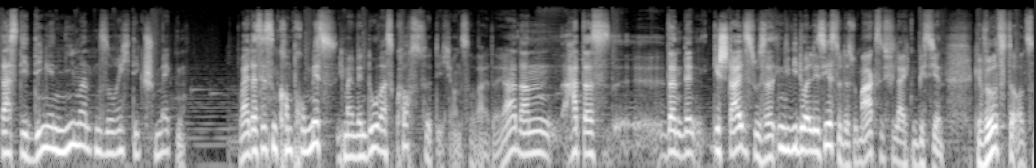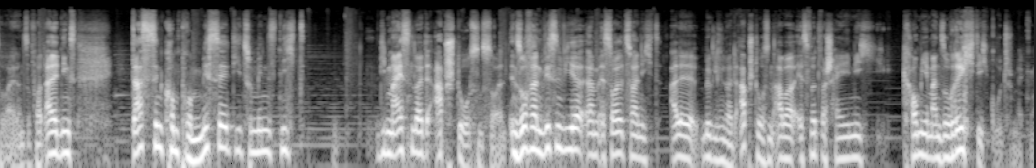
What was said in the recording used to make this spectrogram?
dass die Dinge niemanden so richtig schmecken. Weil das ist ein Kompromiss. Ich meine, wenn du was kochst für dich und so weiter, ja, dann hat das, dann, dann gestaltest du es, individualisierst du das. Du magst es vielleicht ein bisschen gewürzter und so weiter und so fort. Allerdings, das sind Kompromisse, die zumindest nicht die meisten Leute abstoßen sollen. Insofern wissen wir, ähm, es soll zwar nicht alle möglichen Leute abstoßen, aber es wird wahrscheinlich nicht kaum jemand so richtig gut schmecken.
